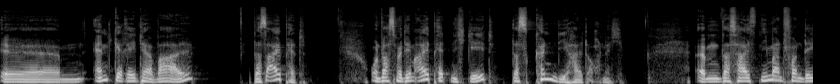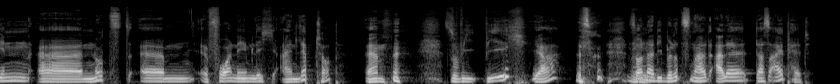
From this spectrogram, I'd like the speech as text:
äh, Endgerät der Wahl das iPad. Und was mit dem iPad nicht geht, das können die halt auch nicht. Ähm, das heißt, niemand von denen äh, nutzt ähm, vornehmlich einen Laptop, ähm, so wie, wie ich, ja, sondern mhm. die benutzen halt alle das iPad.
